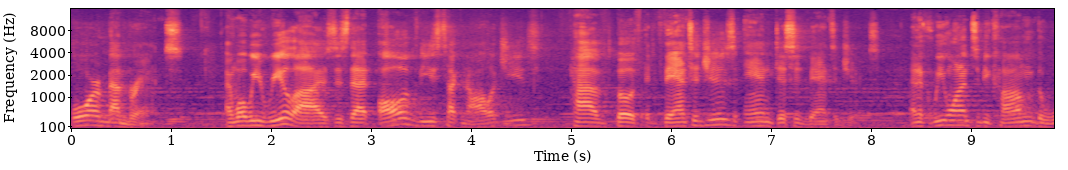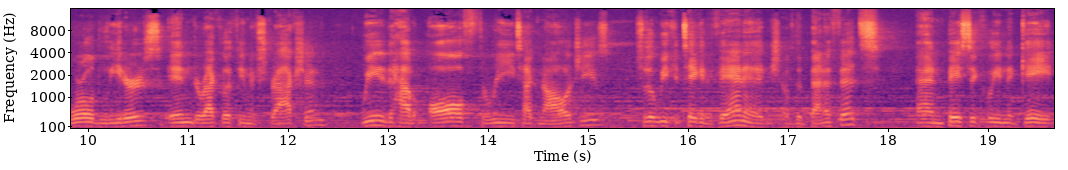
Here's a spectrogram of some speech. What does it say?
or membranes. And what we realized is that all of these technologies have both advantages and disadvantages. And if we wanted to become the world leaders in direct lithium extraction, we needed to have all three technologies so that we could take advantage of the benefits and basically negate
